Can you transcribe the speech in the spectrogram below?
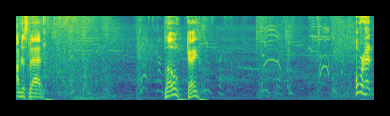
I'm just bad. Low? Okay. Overhead!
